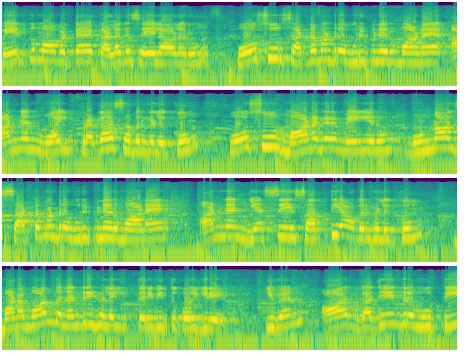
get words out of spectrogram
மேற்கு மாவட்ட கழக செயலாளரும் ஓசூர் சட்டமன்ற உறுப்பினருமான அண்ணன் ஒய் பிரகாஷ் அவர்களுக்கும் ஓசூர் மாநகர மேயரும் முன்னாள் சட்டமன்ற உறுப்பினருமான அண்ணன் எஸ் ஏ சத்யா அவர்களுக்கும் மனமார்ந்த நன்றிகளை தெரிவித்துக் கொள்கிறேன். இவன் ஆர் கஜேந்திரமூர்த்தி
